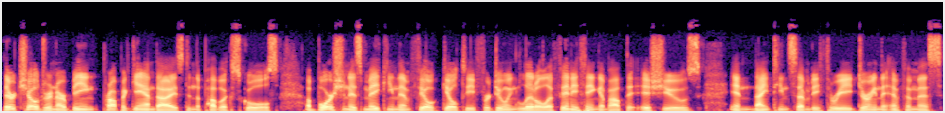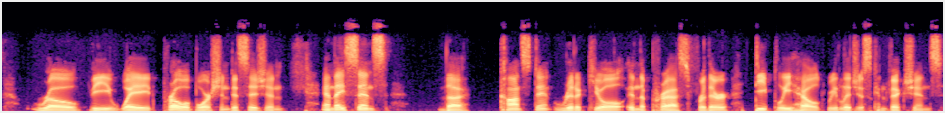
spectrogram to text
Their children are being propagandized in the public schools. Abortion is making them feel guilty for doing little, if anything, about the issues in 1973 during the infamous Roe v. Wade pro abortion decision, and they sense the constant ridicule in the press for their deeply held religious convictions.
